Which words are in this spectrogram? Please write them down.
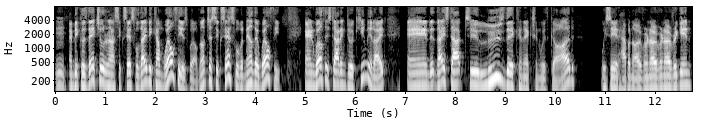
Mm. And because their children are successful, they become wealthy as well. Not just successful, but now they're wealthy. And wealth is starting to accumulate and they start to lose their connection with God. We see it happen over and over and over again.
